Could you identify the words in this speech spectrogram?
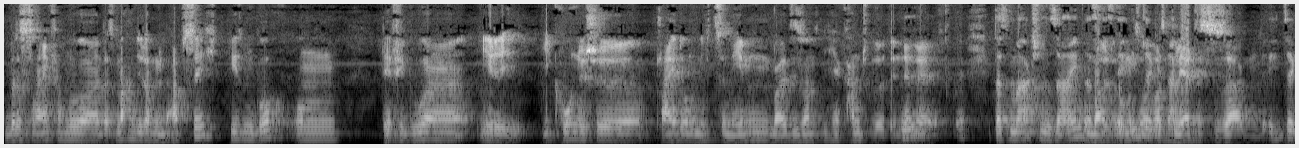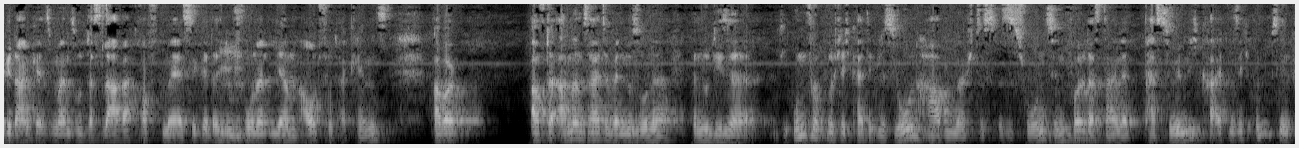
Aber das ist einfach nur, das machen die doch mit Absicht, diesen Bruch, um der Figur ihre ikonische Kleidung nicht zu nehmen, weil sie sonst nicht erkannt wird in der mhm. Welt. Das mag schon sein, das um ist der Hintergedanke. So zu sagen. Der Hintergedanke ist, ich meine, so das Lara Croft-mäßige, dass mhm. du schon an ihrem Outfit erkennst. Aber auf der anderen Seite, wenn du so eine, wenn du diese, die Unverbrüchlichkeit der Illusion haben möchtest, ist es schon sinnvoll, dass deine Persönlichkeiten sich umziehen.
